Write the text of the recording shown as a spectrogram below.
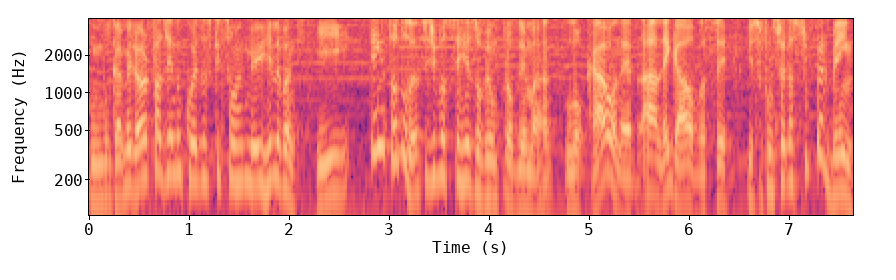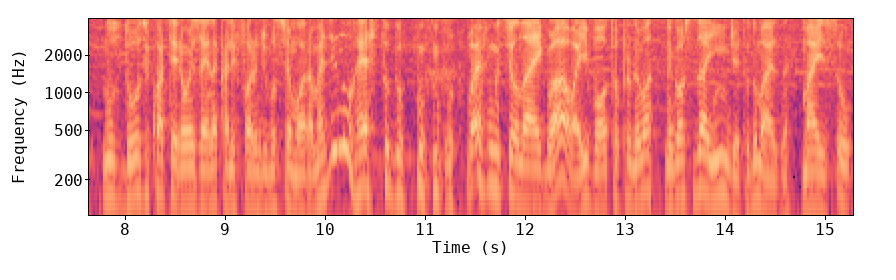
um lugar melhor fazendo coisas que são meio irrelevantes. E tem todo o lance de você resolver um problema local, né? Ah, legal, você. Isso funciona super bem nos 12 quarteirões aí na Califórnia onde você mora, mas e no resto do mundo? Vai funcionar igual? Aí volta o problema, negócio da Índia e tudo mais, né? Mas o,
